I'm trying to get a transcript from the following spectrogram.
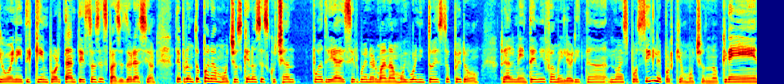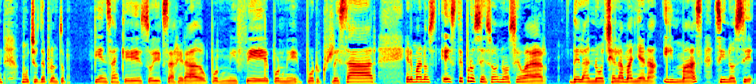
Qué bonito y qué importante estos espacios de oración. De pronto para muchos que nos escuchan podría decir, bueno hermana, muy bonito esto, pero realmente en mi familia ahorita no es posible porque muchos no creen, muchos de pronto piensan que soy exagerado por mi fe, por mi por rezar. Hermanos, este proceso no se va a dar de la noche a la mañana y más si no se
